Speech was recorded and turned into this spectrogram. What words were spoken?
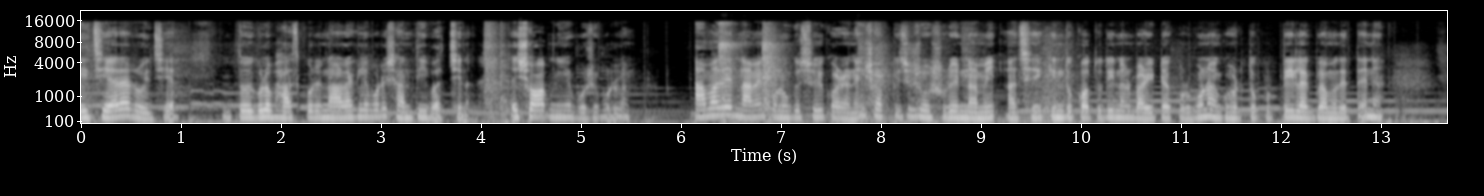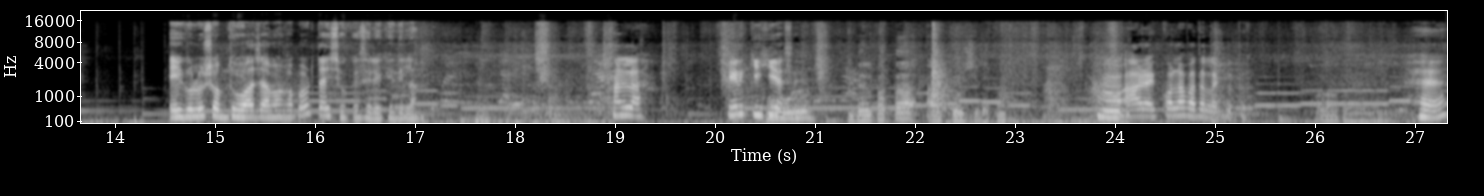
এই চেয়ার আর ওই চেয়ার। তো এগুলো ভাঁজ করে না রাখলে পরে শান্তিই পাচ্ছি না। তাই সব নিয়ে বসে পড়লাম। আমাদের নামে কোনো কিছুই করা নেই সব কিছু শ্বশুরের নামেই আছে কিন্তু কতদিন আর বাড়িটা করব না? ঘর তো করতেই লাগবে আমাদের তাই না? এইগুলো সব ধোয়া জামা কাপড় তাই শোকেসে রেখে দিলাম। আল্লাহ এখানে কি কি আছে? বেলপাতা আর তুলসী পাতা। হুম, আর এক কলা পাতা লাগবে তো। কলা পাতা হয়ে হ্যাঁ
